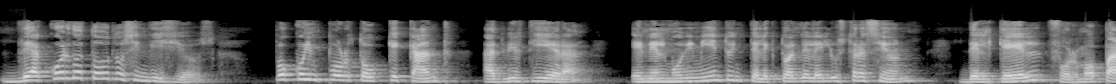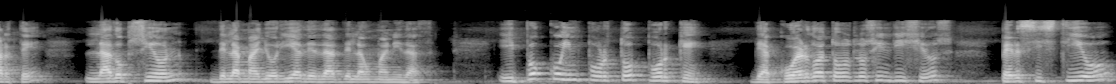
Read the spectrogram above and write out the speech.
De acuerdo a todos los indicios, poco importó que Kant advirtiera en el movimiento intelectual de la Ilustración, del que él formó parte, la adopción de la mayoría de edad de la humanidad. Y poco importó porque, de acuerdo a todos los indicios, persistió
